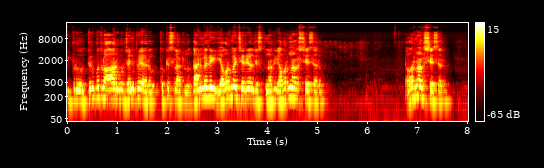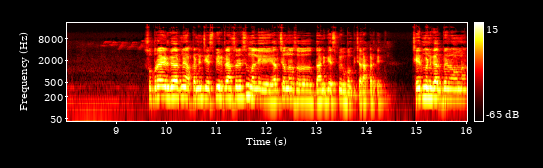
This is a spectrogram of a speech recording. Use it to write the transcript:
ఇప్పుడు తిరుపతిలో ఆరుగురు చనిపోయారు తొక్కిసలాట్లు. దాని మీద ఎవరి మీద చర్యలు తీసుకున్నారు? ఎవరిని అరెస్ట్ చేశారు? ఎవరిని అరెస్ట్ చేశారు? సుబ్రాయుడు గారిని అక్కడి నుంచి ఎస్పీకి ట్రాన్స్ఫర్ చేసి మళ్ళీ ఎర్రచంద్ర దానికి ఎస్పీకి పంపించారు అక్కడికి. చైర్మన్ గారి పైన ఉన్న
